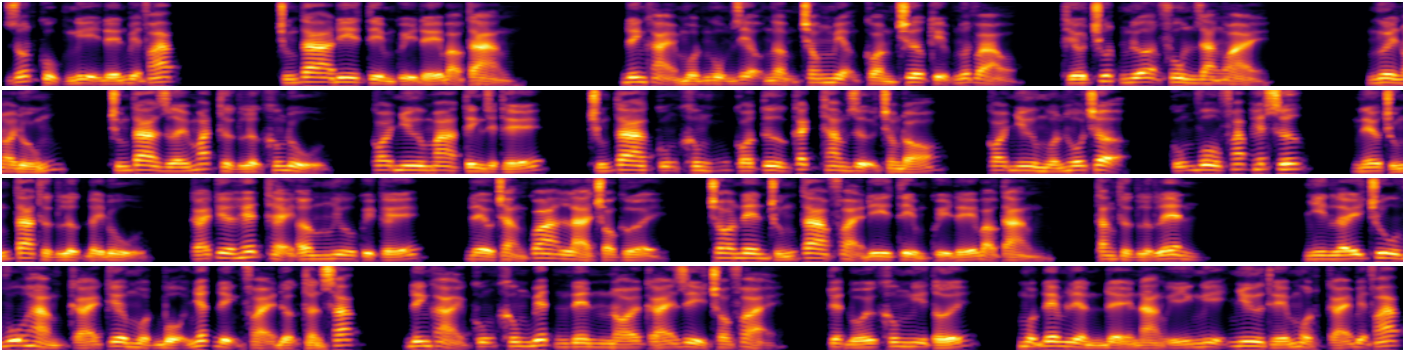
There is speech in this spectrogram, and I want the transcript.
rốt cục nghĩ đến biện pháp. Chúng ta đi tìm quỷ đế bảo tàng đinh khải một ngụm rượu ngậm trong miệng còn chưa kịp nuốt vào, thiếu chút nữa phun ra ngoài. Ngươi nói đúng, chúng ta dưới mắt thực lực không đủ, coi như ma tinh gì thế, chúng ta cũng không có tư cách tham dự trong đó, coi như muốn hỗ trợ, cũng vô pháp hết sức, nếu chúng ta thực lực đầy đủ, cái kia hết thể âm mưu quỷ kế, đều chẳng qua là trò cười, cho nên chúng ta phải đi tìm quỷ đế bảo tàng, tăng thực lực lên. Nhìn lấy chu vũ hàm cái kia một bộ nhất định phải được thần sắc, đinh khải cũng không biết nên nói cái gì cho phải, tuyệt đối không nghĩ tới, một đêm liền để nàng ý nghĩ như thế một cái biện pháp.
